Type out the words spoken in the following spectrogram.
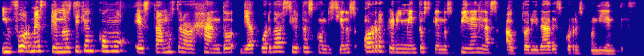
informes que nos digan cómo estamos trabajando de acuerdo a ciertas condiciones o requerimientos que nos piden las autoridades correspondientes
